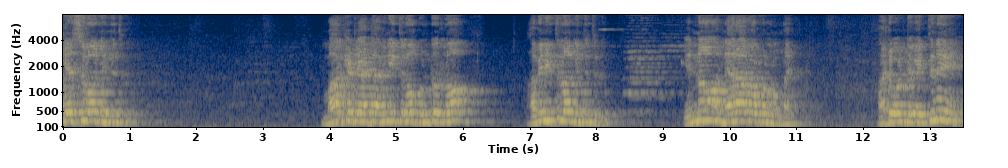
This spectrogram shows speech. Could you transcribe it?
కేసులో నిందితుడు. మార్కెట్ యార్డ్ అవినీతిలో గుంటూరులో అవినీతిలో నిందితుడు. ఎన్నో నేరారోపణలు ఉన్నాయి. అటువంటి వ్యక్తిని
